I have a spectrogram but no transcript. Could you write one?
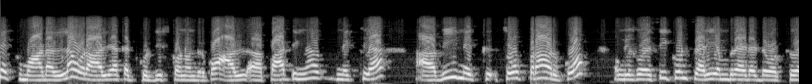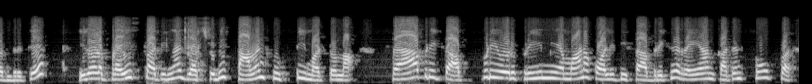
நெக் மாடல்ல ஒரு ஆலியா கட் குர்த்திஸ் கொண்டு வந்திருக்கோம். அல்- uh, பாத்தீங்கன்னா நெக்ல வி நெக் சூப்பரா இருக்கும். உங்களுக்கு ஒரு சீக்வன்ஸ் சரி எம்ப்ராய்டர்ட் ஒர்க் வந்திருக்கு. இதோட பிரைஸ் பாத்தீங்கன்னா ஜஸ்ட் ருபீஸ் செவன் பிப்டி மட்டும்தான். ஃபேப்ரிக் அப்படி ஒரு ப்ரீமியமான quality fabric rayon cotton super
